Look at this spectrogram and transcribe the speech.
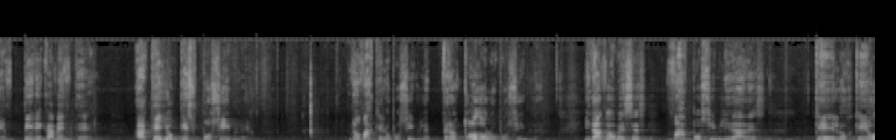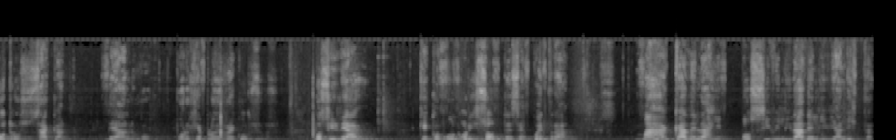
empíricamente aquello que es posible. No más que lo posible, pero todo lo posible. Y dando a veces más posibilidades que los que otros sacan de algo, por ejemplo, de recursos posibilidad que como un horizonte se encuentra más acá de las imposibilidades del idealista.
